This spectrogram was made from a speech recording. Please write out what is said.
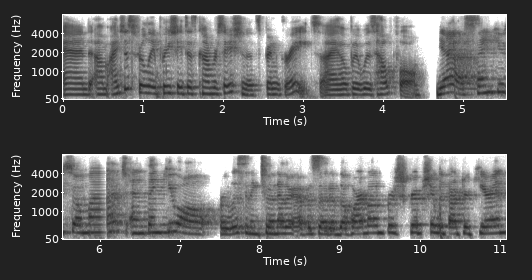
And um, I just really appreciate this conversation. It's been great. I hope it was helpful. Yes, thank you so much. And thank you all for listening to another episode of The Hormone Prescription with Dr. Kyrin.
